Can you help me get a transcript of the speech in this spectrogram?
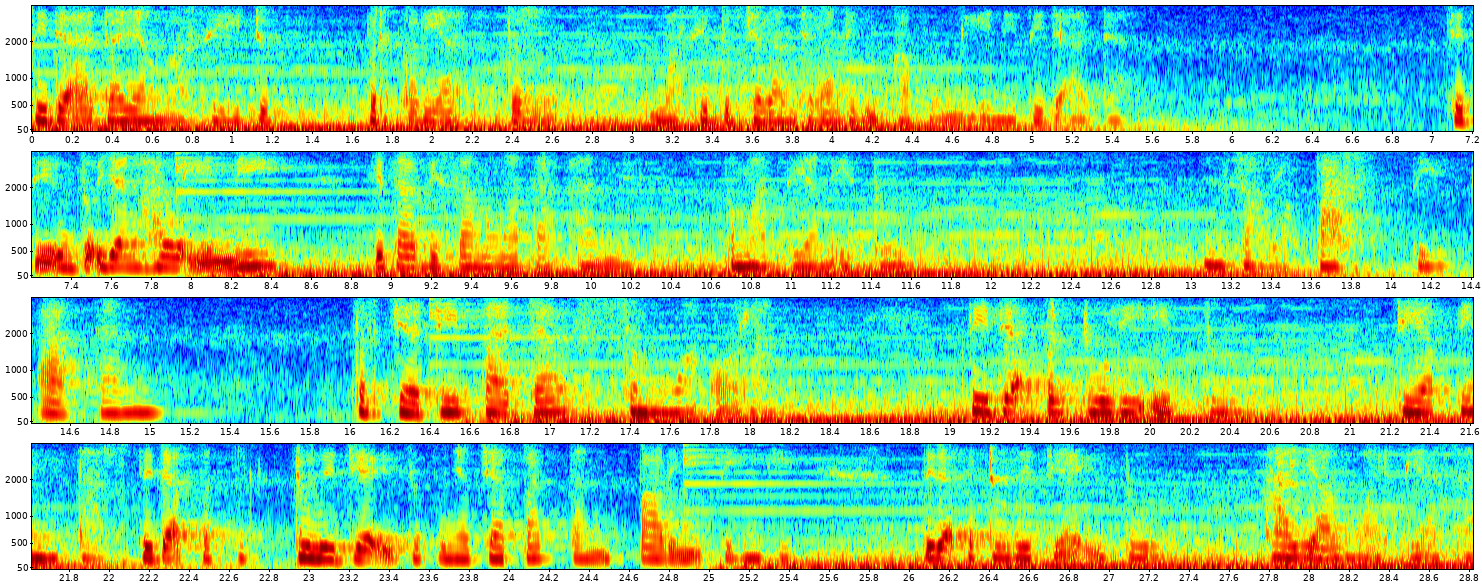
tidak ada yang masih hidup berkeliat ber, masih berjalan-jalan di muka bumi ini tidak ada. Jadi untuk yang hal ini kita bisa mengatakan kematian itu insya Allah pasti akan terjadi pada semua orang tidak peduli itu dia pintar, tidak peduli dia itu punya jabatan paling tinggi, tidak peduli dia itu kaya luar biasa,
